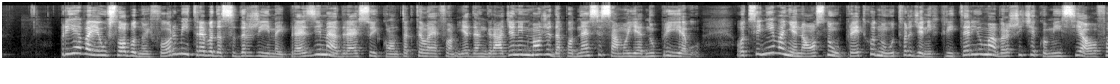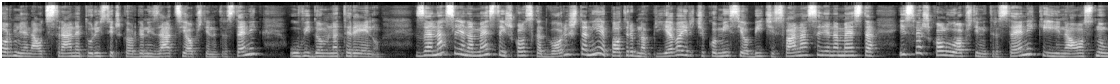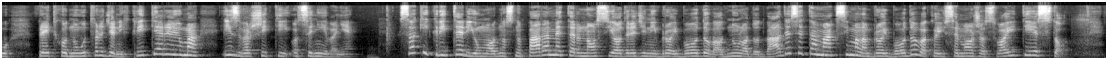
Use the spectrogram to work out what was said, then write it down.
Prijava je u slobodnoj formi i treba da sadrži ime i prezime, adresu i kontakt telefon. Jedan građanin može da podnese samo jednu prijavu. Ocenjivanje na osnovu prethodno utvrđenih kriterijuma vršit će komisija oformljena od strane turističke organizacije opštine Trstenik uvidom na terenu. Za naseljena mesta i školska dvorišta nije potrebna prijava jer će komisija obići sva naseljena mesta i sve škole u opštini Trstenik i na osnovu prethodno utvrđenih kriterijuma izvršiti ocenjivanje. Svaki kriterijum, odnosno parametar, nosi određeni broj bodova od 0 do 20, a maksimalan broj bodova koji se može osvojiti je 100.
